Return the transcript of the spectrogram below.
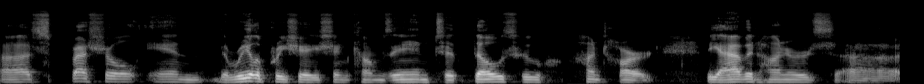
uh, special in the real appreciation comes in to those who hunt hard the avid hunters uh,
